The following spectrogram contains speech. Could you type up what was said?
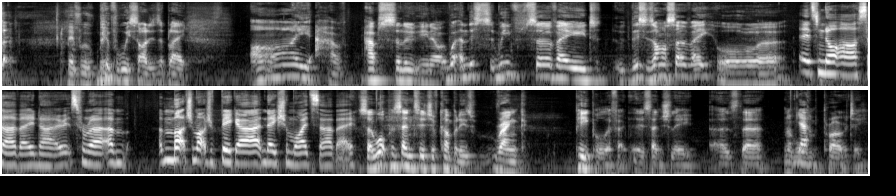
before, before we started to play. I have absolutely no, and this we've surveyed. This is our survey, or uh, it's not our survey. No, it's from a, a, a, much much bigger nationwide survey. So, what percentage of companies rank people essentially as their number yeah. one priority?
